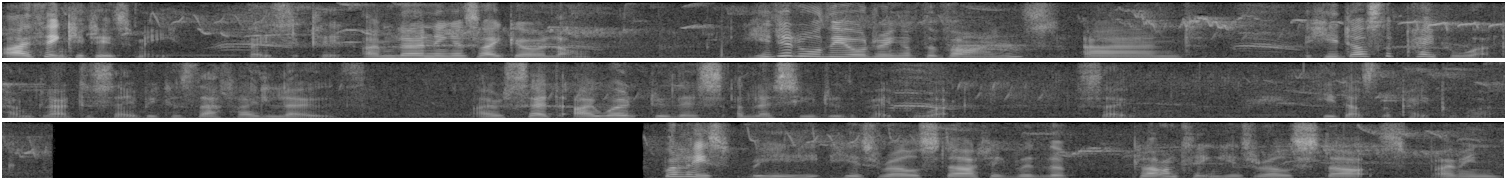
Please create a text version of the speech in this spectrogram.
I think it is me, basically. I'm learning as I go along. He did all the ordering of the vines, and he does the paperwork, I'm glad to say, because that I loathe. I said, I won't do this unless you do the paperwork. So he does the paperwork. Well, he's, he, his role started with the planting. His role starts, I mean,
